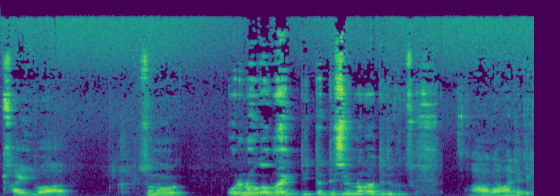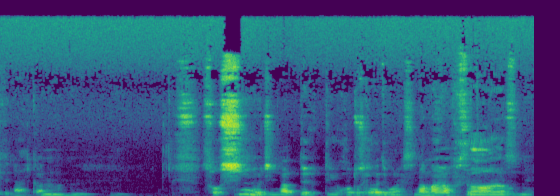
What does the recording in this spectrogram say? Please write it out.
会話。その、俺の方がうまいって言った弟子の名前が出てくるんですか？ああ、名前出てきてないかな。ん。そう、真打ちになってるっていうことしか出てこないです。名前は伏せてますね。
